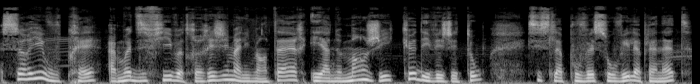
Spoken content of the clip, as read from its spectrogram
Seriez-vous prêt à modifier votre régime alimentaire et à ne manger que des végétaux si cela pouvait sauver la planète?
